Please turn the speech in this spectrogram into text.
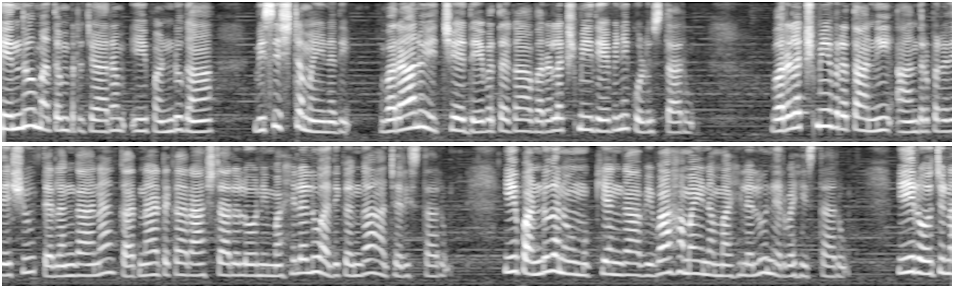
హిందూ మతం ప్రచారం ఈ పండుగ విశిష్టమైనది. వరాలు ఇచ్చే దేవతగా వరలక్ష్మీదేవిని కొలుస్తారు. వరలక్ష్మీ వ్రతాన్ని ఆంధ్రప్రదేశ్ తెలంగాణ కర్ణాటక రాష్ట్రాలలోని మహిళలు అధికంగా ఆచరిస్తారు. ఈ పండుగను ముఖ్యంగా వివాహమైన మహిళలు నిర్వహిస్తారు. ఈ రోజున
